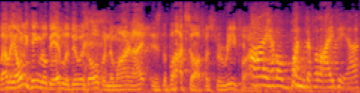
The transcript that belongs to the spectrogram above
Well, the only thing we'll be able to do is open tomorrow night is the box office for refund. I have a wonderful idea.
